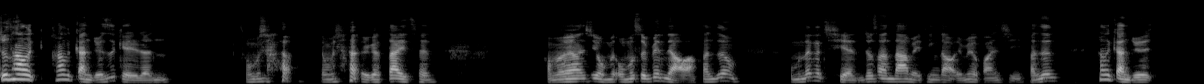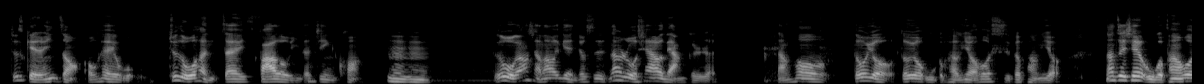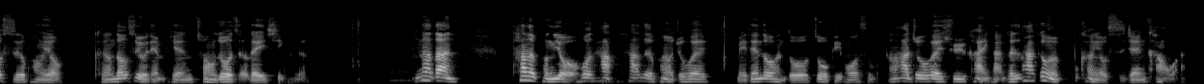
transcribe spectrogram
就是他的他的感觉是给人，我们现在我们现在有一个代称，好，没关系，我们我们随便聊啊，反正我们那个钱就算大家没听到也没有关系，反正他的感觉就是给人一种 OK，我就是我很在 follow 你的近况，嗯嗯。可是我刚刚想到一点就是，那如果现在有两个人，然后都有都有五个朋友或十个朋友，那这些五个朋友或十个朋友可能都是有点偏创作者类型的，那当然。他的朋友或他他的朋友就会每天都很多作品或什么，然后他就会去看一看，可是他根本不可能有时间看完。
